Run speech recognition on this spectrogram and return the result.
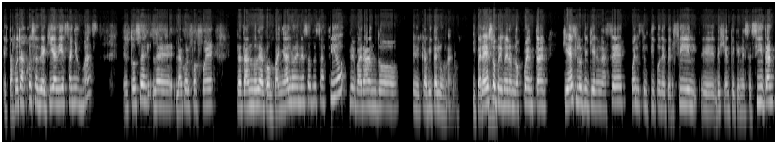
estas otras cosas de aquí a 10 años más. Entonces, la, la Corfo fue tratando de acompañarlos en esos desafíos, preparando el capital humano. Y para eso primero nos cuentan qué es lo que quieren hacer, cuál es el tipo de perfil eh, de gente que necesitan,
